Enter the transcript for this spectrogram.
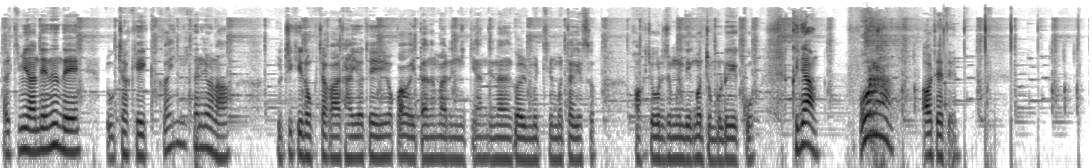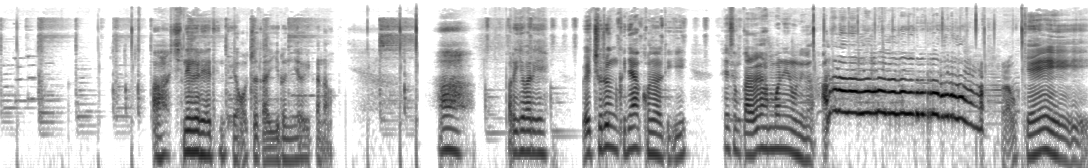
살찌면 안 되는데 녹차 케이크가 힘들려나? 솔직히 녹차가 다이어트에 효과가 있다는 말은 있긴 한데 나는 그걸 묻지 못하겠어. 과학적으로 증명된 건 좀 모르겠고. 그냥 오라 어쨌든. 아 진행을 해야 되는데 어쩌다 이런 이야기가 나와 아 빠르게 빠르게. 외출은 그냥 건너뛰기 세 손가락을 한 번에 노리는 아, 오케이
